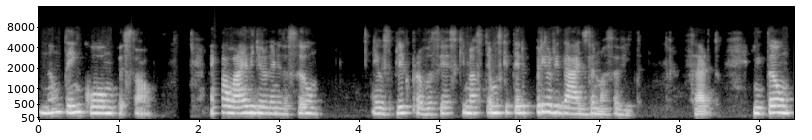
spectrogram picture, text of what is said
Não tem como, pessoal. Naquela live de organização, eu explico para vocês que nós temos que ter prioridades na nossa vida, certo? Então,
